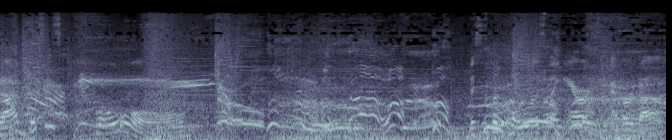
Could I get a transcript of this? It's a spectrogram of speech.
God, this is cool. This is the coolest thing Erik's ever done.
